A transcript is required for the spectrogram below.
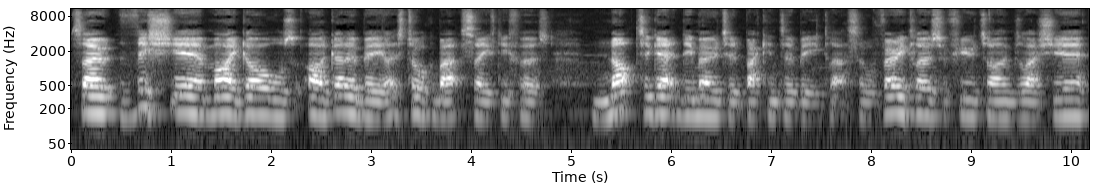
So this year, my goals are going to be let's talk about safety first not to get demoted back into B class. So very close a few times last year.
